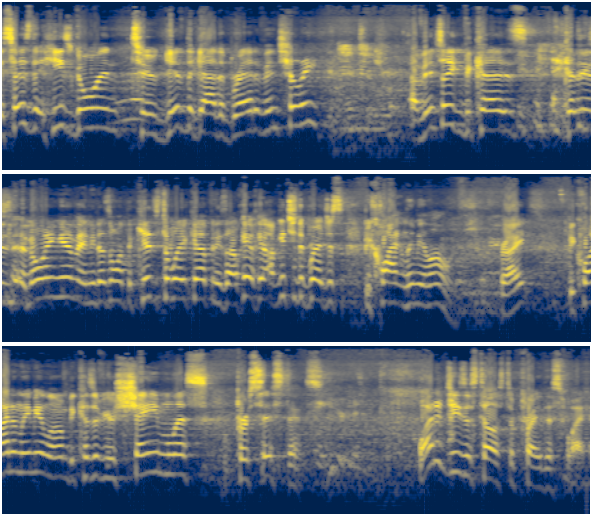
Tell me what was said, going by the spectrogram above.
it says that he's going to give the guy the bread eventually. Eventually, because because he's annoying him and he doesn't want the kids to wake up, and he's like, okay, okay, I'll get you the bread. Just be quiet and leave me alone, right? Be quiet and leave me alone because of your shameless persistence. Why did Jesus tell us to pray this way?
